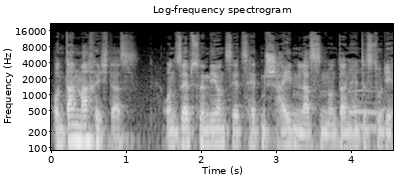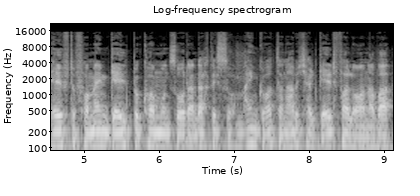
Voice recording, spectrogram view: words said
Und dann mache ich das. Und selbst wenn wir uns jetzt hätten scheiden lassen und dann hättest du die Hälfte von meinem Geld bekommen und so, dann dachte ich so, mein Gott, dann habe ich halt Geld verloren. Aber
